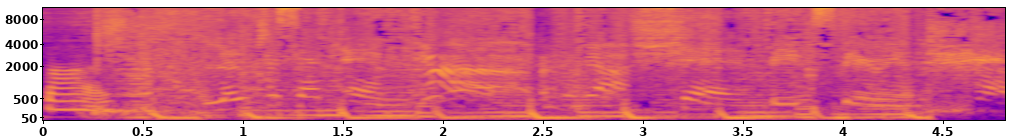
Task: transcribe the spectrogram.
Bye. Lotus FM. Yeah. yeah. Share the experience.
